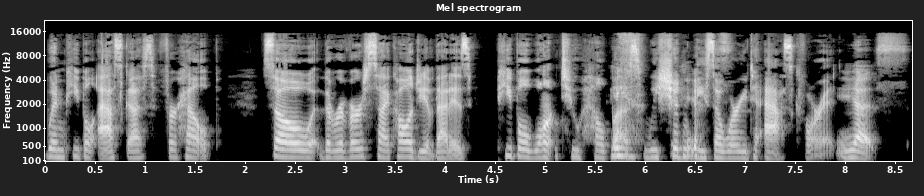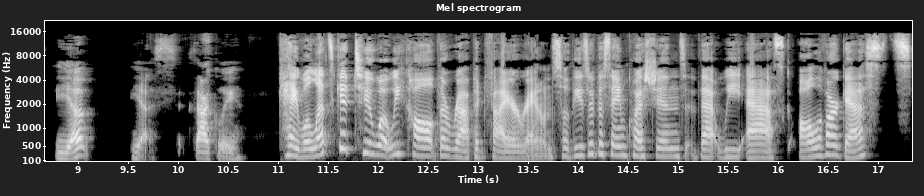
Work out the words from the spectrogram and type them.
when people ask us for help. So the reverse psychology of that is people want to help us. We shouldn't yes. be so worried to ask for it. Yes. Yep. Yes, exactly. Okay, well, let's get to what we call the rapid fire round. So these are the same questions that we ask all of our guests.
